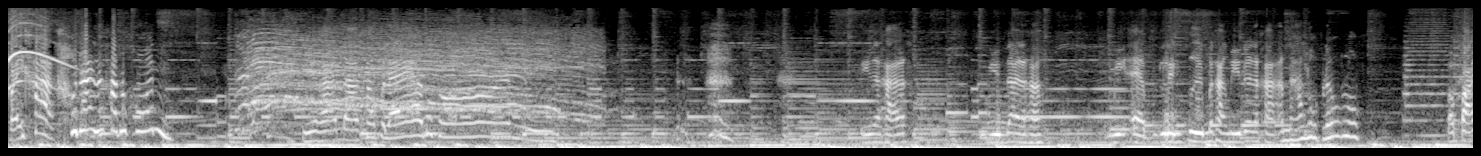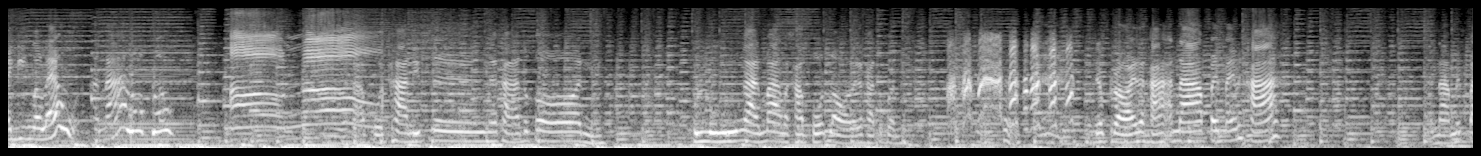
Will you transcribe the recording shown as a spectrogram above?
ไปค่ะเข้าได้แล้วค่ะทุกคนนี่ค่ะอันดาเข้าไปแล้วทุกคน นี่นะคะยืนได้นะคะ มีแอบเล็งปืนมาทางนี้ด้วยนะคะอันนาหลบแล้วหลบป๊าป๋ายิงเราแล้วอันนาหลบแล้วนะคะโพสท่านิดนึงนะคะ ทุกคน คุณลุงรู้งานมากนะคะ โพสรอเลยนะคะ ทุกคน เรียบร้อยนะคะอันนาไปไหมคะอันนาไม่ไป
